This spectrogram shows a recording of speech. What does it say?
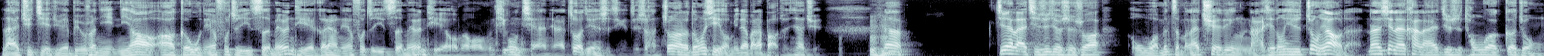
来去解决。比如说你你要啊，隔五年复制一次没问题，隔两年复制一次没问题，我们我们提供钱，你来做这件事情，这是很重要的东西，我们一定要把它保存下去。嗯那接下来其实就是说，我们怎么来确定哪些东西是重要的？那现在看来就是通过各种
